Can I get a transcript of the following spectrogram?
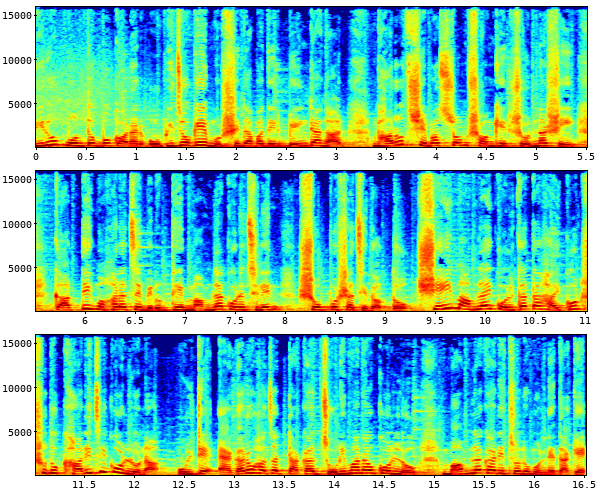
বিরূপ মন্তব্য করার অভিযোগে মুর্শিদাবাদের বেলডাঙ্গার ভারত সেবাশ্রম সংঘের সন্ন্যাসী কার্তিক মহারাজের বিরুদ্ধে মামলা করেছিলেন সব্যসাচী দত্ত। সেই মামলায় কলকাতা হাইকোর্ট শুধু খারিজই করল না, উল্টে এগারো হাজার টাকা জরিমানাও করল মামলাকারী তৃণমূল নেতাকে।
